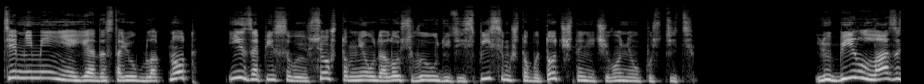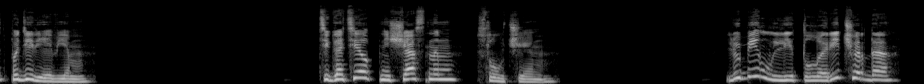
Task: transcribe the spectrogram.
Тем не менее, я достаю блокнот и записываю все, что мне удалось выудить из писем, чтобы точно ничего не упустить. Любил лазать по деревьям тяготел к несчастным случаям. Любил Литла Ричарда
